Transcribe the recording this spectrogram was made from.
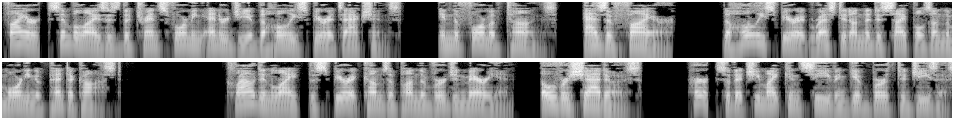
Fire, symbolizes the transforming energy of the Holy Spirit's actions. In the form of tongues, as of fire, the Holy Spirit rested on the disciples on the morning of Pentecost. Cloud and light, the Spirit comes upon the Virgin Mary and overshadows her, so that she might conceive and give birth to Jesus.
